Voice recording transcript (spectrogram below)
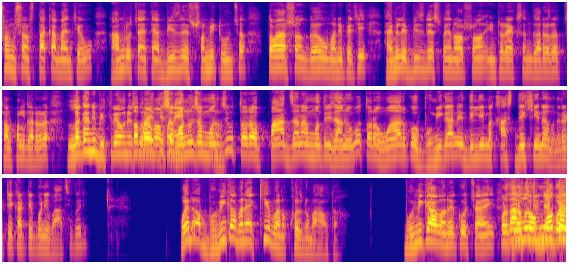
सङ्घ संस्थाका मान्छे हौँ हाम्रो चाहिँ त्यहाँ बिजनेस समिट हुन्छ। तपाईँहरूसँग गयौँ भनेपछि हामीले बिजनेसम्यानहरूसँग इन्टरेक्सन गरेर छलफल गरेर लगानी भित्र्याउने भन्नुहुन्छ मन्जु तर पाँचजना मन्त्री जानुभयो तर उहाँहरूको भूमिका नै दिल्लीमा खास देखिएन भनेर टिका टिप्पणी भएको थियो फेरि। होइन अब भूमिका भने के भन्नु खोज्नु भएको त? भूमिका भनेको चाहिँ प्रधानमन्त्री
